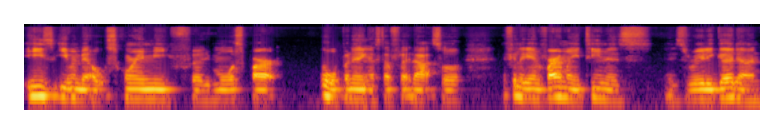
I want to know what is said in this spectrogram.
he's even been outscoring me for the most part, opening and stuff like that. So I feel like the environment the team is is really good. And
